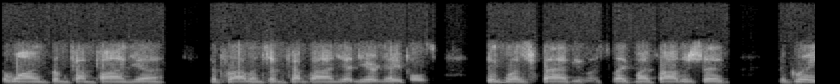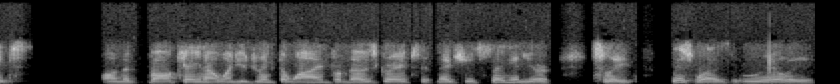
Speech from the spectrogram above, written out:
the wine from Campania, the province of Campania near Naples. It was fabulous. Like my father said, the grapes on the volcano, when you drink the wine from those grapes, it makes you sing in your sleep. This was really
